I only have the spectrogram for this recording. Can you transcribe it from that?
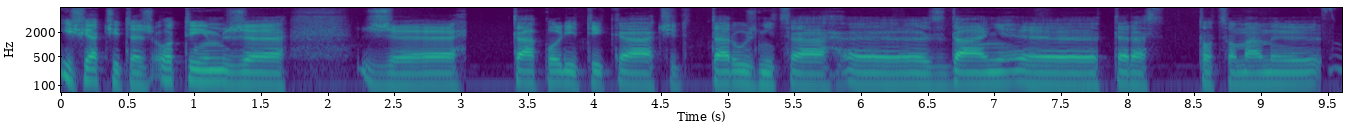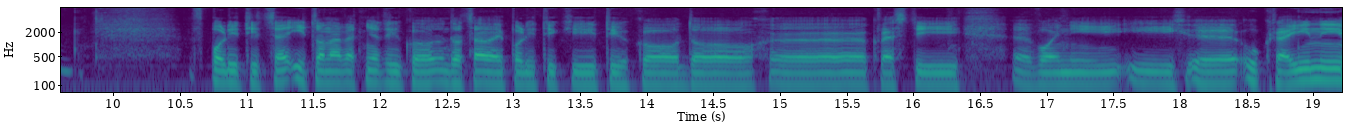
I świadczy też o tym, że, że ta polityka, czy ta różnica e, zdań, e, teraz to, co mamy w polityce i to nawet nie tylko do całej polityki, tylko do e, kwestii wojny i Ukrainy,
